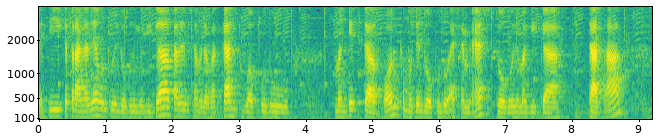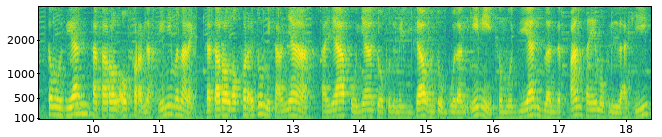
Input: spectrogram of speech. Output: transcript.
Jadi keterangannya untuk 25 GB kalian bisa mendapatkan 20 menit telepon, kemudian 20 SMS, 25 GB data, kemudian data rollover. Nah, ini menarik. Data rollover itu misalnya saya punya 25 GB untuk bulan ini, kemudian bulan depan saya mau beli lagi,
